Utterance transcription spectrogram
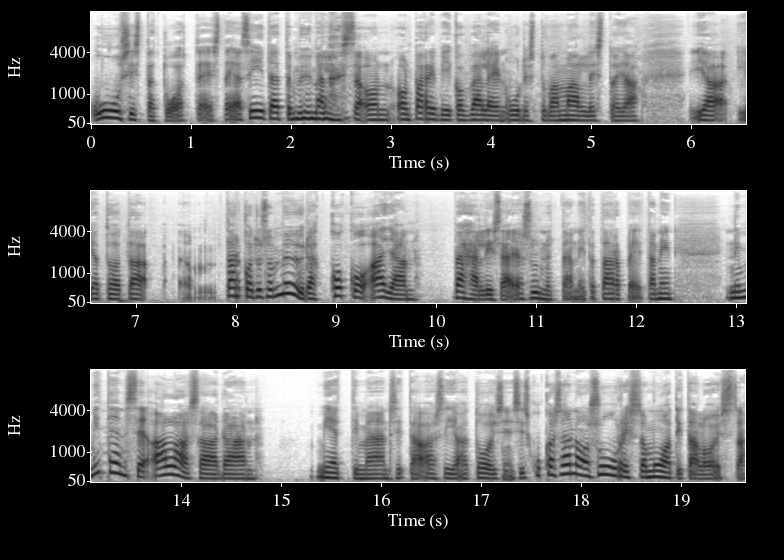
uusista tuotteista ja siitä, että myymälöissä on, on pari viikon välein uudistuva mallisto ja, ja, ja tuota, tarkoitus on myydä koko ajan vähän lisää ja synnyttää niitä tarpeita, niin, niin miten se ala saadaan miettimään sitä asiaa toisin? Siis kuka sanoo suurissa muotitaloissa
